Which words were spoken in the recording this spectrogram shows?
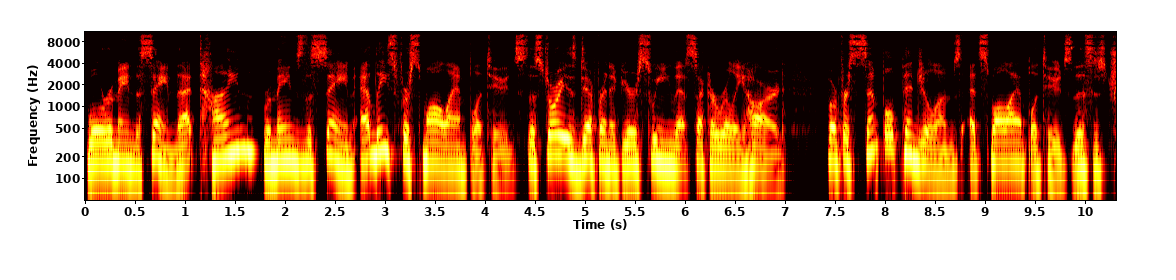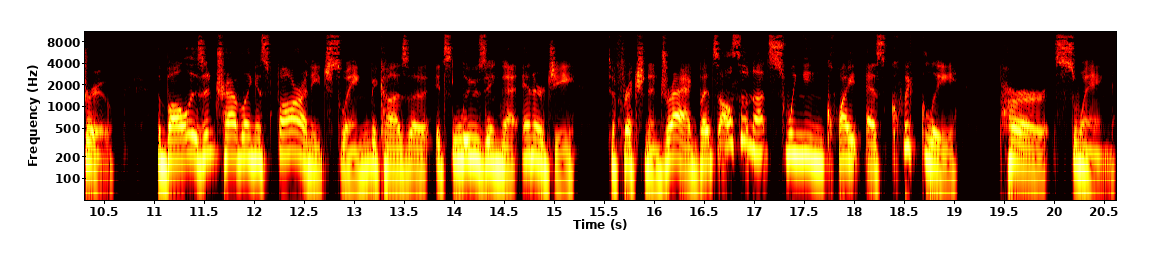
will remain the same. That time remains the same, at least for small amplitudes. The story is different if you're swinging that sucker really hard. But for simple pendulums at small amplitudes, this is true. The ball isn't traveling as far on each swing because uh, it's losing that energy to friction and drag, but it's also not swinging quite as quickly per swing.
